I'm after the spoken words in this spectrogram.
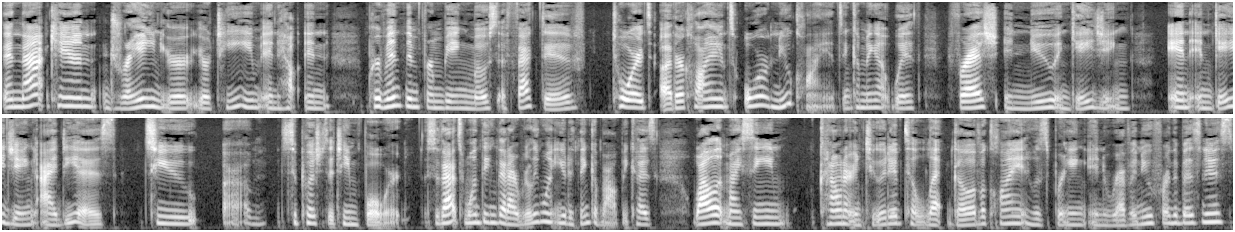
then that can drain your your team and help and prevent them from being most effective towards other clients or new clients and coming up with fresh and new engaging and engaging ideas to um, to push the team forward. So that's one thing that I really want you to think about because while it might seem counterintuitive to let go of a client who's bringing in revenue for the business,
